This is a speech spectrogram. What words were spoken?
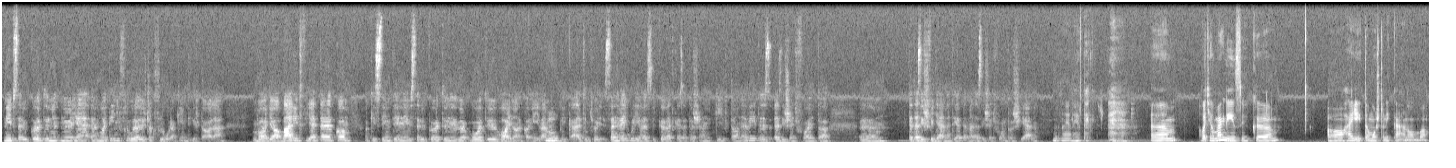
népszerű költőnője Majtényi Flóra, ő csak Flóraként írta alá. Vagy a Bálint Fietelka, aki szintén népszerű költőnő volt, ő Hajnalka néven hmm. publikált. Úgyhogy Szentre Júlia ez egy következetesen kívta a nevét, ez, ez is egyfajta, um, tehát ez is figyelmet érdemel, ez is egy fontos jel. Ez nagyon érdekes. Um, hogyha megnézzük a helyét a mostani kánonba,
